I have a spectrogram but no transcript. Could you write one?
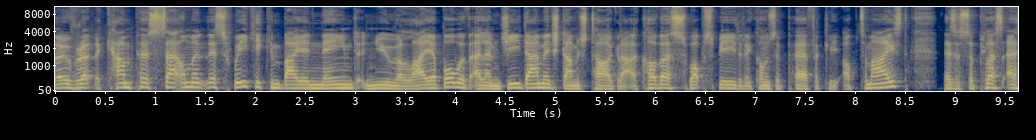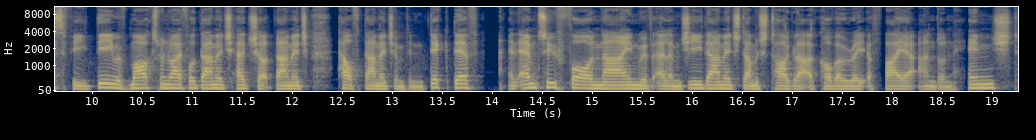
Over at the campus settlement this week, you can buy a named new reliable with LMG damage, damage target out of cover, swap speed, and it comes with perfectly optimized. There's a surplus SVD with marksman rifle damage, headshot damage, health damage, and vindictive. An M249 with LMG damage, damage target out of cover, rate of fire, and unhinged.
